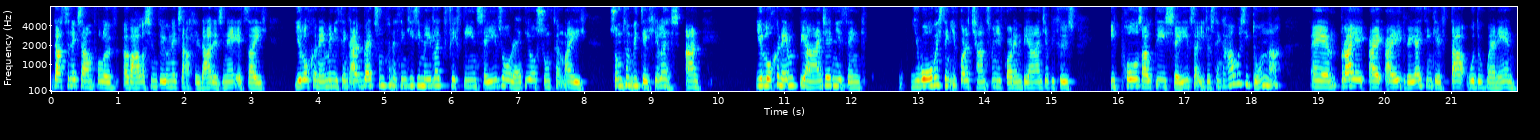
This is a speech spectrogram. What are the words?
that's an example of, of Alisson doing exactly that, isn't it? It's like you look at him and you think, I read something, I think he's he made like 15 saves already or something like something ridiculous. And you look at him behind you and you think, you always think you've got a chance when you've got him behind you because he pulls out these saves that you just think, how has he done that? Um, but I, I, I agree. I think if that would have went in,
